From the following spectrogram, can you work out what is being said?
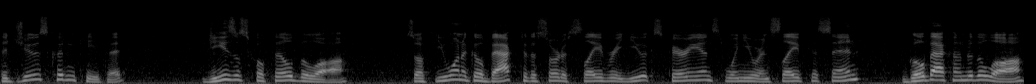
the Jews couldn't keep it, Jesus fulfilled the law. So if you want to go back to the sort of slavery you experienced when you were enslaved to sin, go back under the law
